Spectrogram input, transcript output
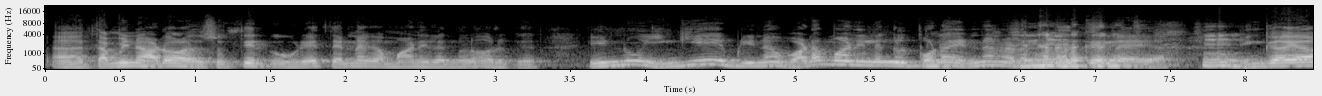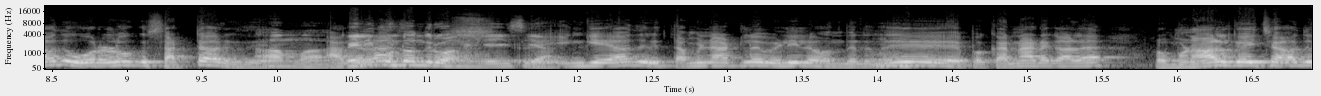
அஹ், தமிழ்நாடும் அதை சுற்றி இருக்கக்கூடிய தென்னக மாநிலங்களும் இருக்குது இன்னும் இங்கேயே எப்படின்னா வட மாநிலங்கள் போனால் என்ன நடக்குது? இங்கேயாவது ஓரளவுக்கு சட்டம் இருக்குது. ஆமா. வெளியே கொண்டு வந்துருவாங்க இங்கே ஈஸியா எங்கேயாவது தமிழ்நாட்டில் வெளியில் வந்துடுது இப்போ கர்நாடகாவில் ரொம்ப நாள் கழிச்சாவது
